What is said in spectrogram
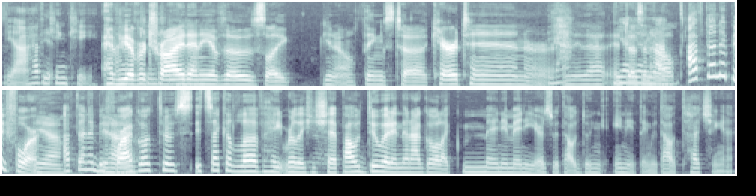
Yeah, I have kinky. Have I you ever tried hair. any of those, like you know, things to keratin or Yeah. any of that? It Yeah, doesn't yeah, yeah. help. I've done it before. Yeah. I've done it before. I go through. It's like a love hate relationship. I'll do it, and then I go like many many years without doing anything, without touching it,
